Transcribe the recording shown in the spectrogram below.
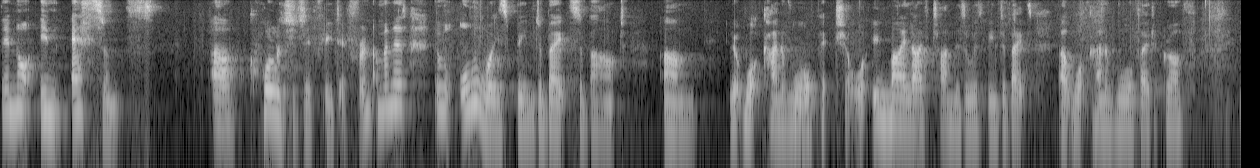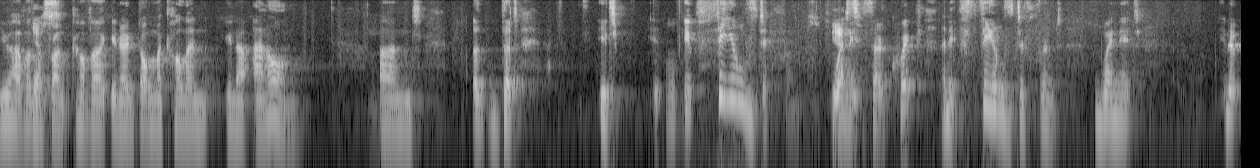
They're not in essence uh, qualitatively different. I mean, there's, there have always been debates about um, you know, what kind of war picture. Or in my lifetime, there's always been debates about what kind of war photograph you have on Yes. the front cover. You know, Don McCullin. You know, and on, and uh, that it, it it feels different when Yes. it's so quick, and it feels different when it you know,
